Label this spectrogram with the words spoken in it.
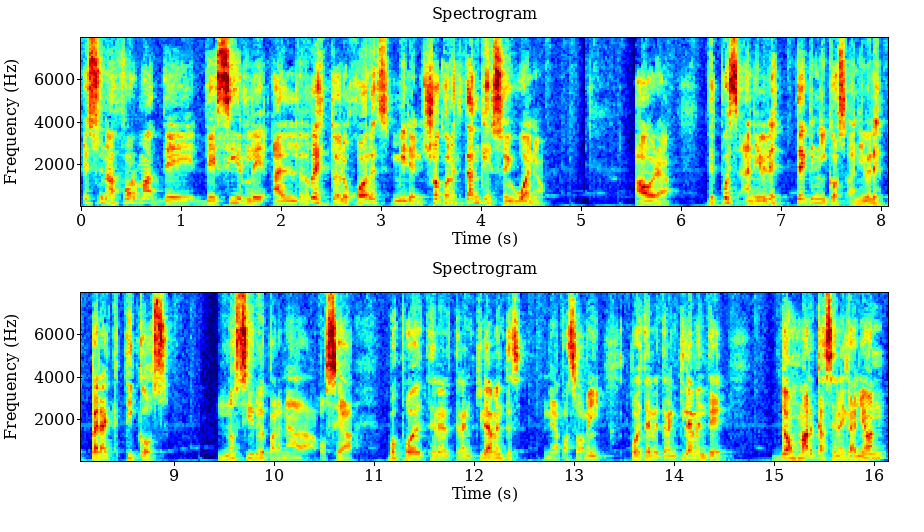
es una forma de decirle al resto de los jugadores, miren, yo con este tanque soy bueno. Ahora, Después, a niveles técnicos, a niveles prácticos, no sirve para nada. O sea, vos podés tener tranquilamente, me ha pasado a mí, podés tener tranquilamente dos marcas en el cañón,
